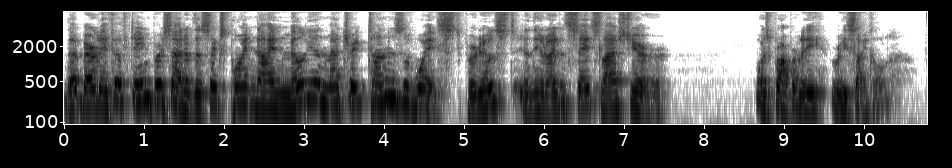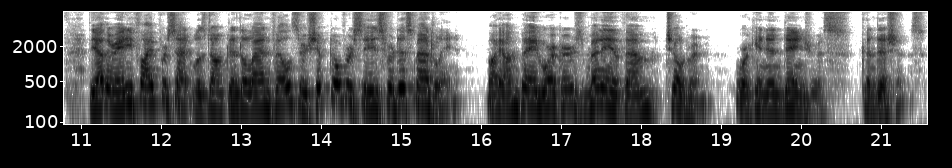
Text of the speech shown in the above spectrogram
that barely 15% of the 6.9 million metric tons of waste produced in the United States last year was properly recycled. The other 85% was dumped into landfills or shipped overseas for dismantling by unpaid workers, many of them children, working in dangerous conditions.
